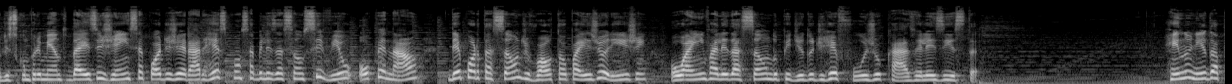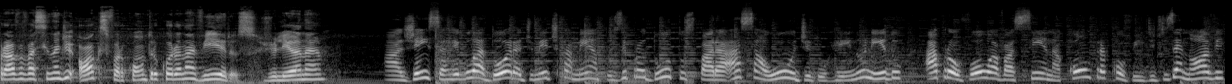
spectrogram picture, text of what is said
O descumprimento da exigência pode gerar responsabilização civil ou penal, deportação de volta ao país de origem ou a invalidação do pedido de refúgio, caso ele exista. Reino Unido aprova vacina de Oxford contra o coronavírus. Juliana. A Agência Reguladora de Medicamentos e Produtos para a Saúde do Reino Unido aprovou a vacina contra a Covid-19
